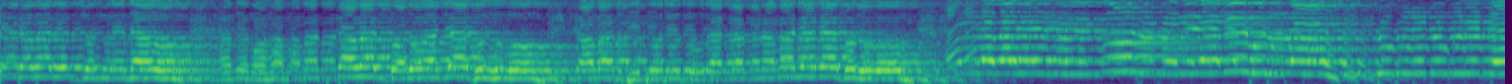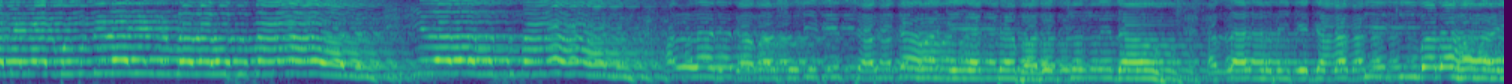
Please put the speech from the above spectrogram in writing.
একটা বারের জন্য দাও। আমি মোহাম্মদ কাবার দরওয়াজা খুলবো, কাবার ভিতরে দুরাকাত নামাজ আদা করব। আল্লাহ আমাকে একটা বারের জন্য দাও। আল্লাহর নবীকে ডাক দিয়ে কি বলা হয়?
